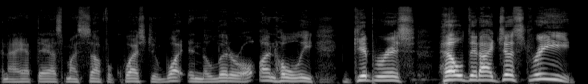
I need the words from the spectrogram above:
and I have to ask myself a question. What in the literal unholy gibberish hell did I just read?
